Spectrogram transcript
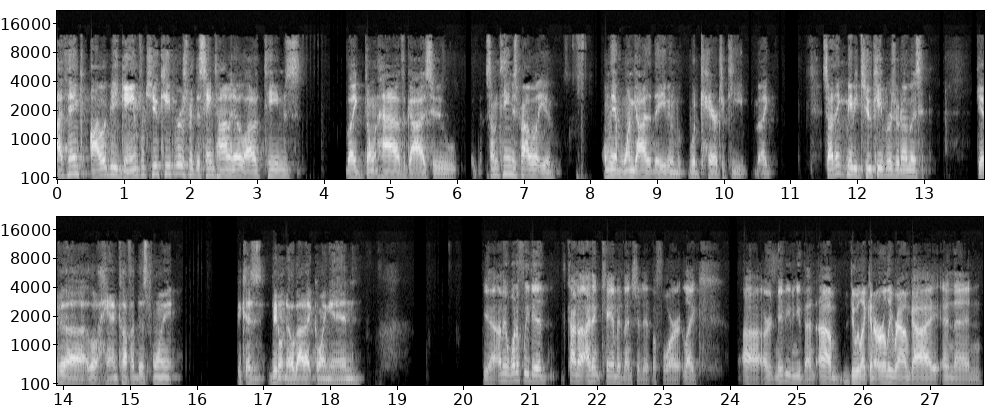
I think I would be game for two keepers, but at the same time, I know a lot of teams like don't have guys who. Some teams probably only have one guy that they even would care to keep. Like, so I think maybe two keepers would almost give a, a little handcuff at this point because we don't know about it going in. Yeah, I mean, what if we did kind of? I think Cam had mentioned it before, like, uh, or maybe even you, Ben. Um, do like an early round guy and then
